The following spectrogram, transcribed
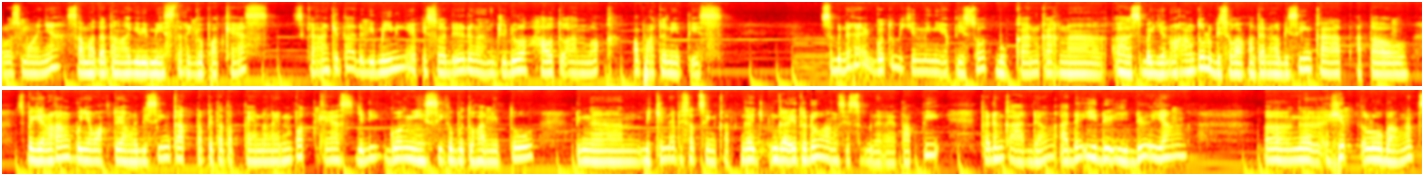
Halo semuanya, selamat datang lagi di Misteri Go Podcast. Sekarang kita ada di mini episode dengan judul How to Unlock Opportunities. Sebenarnya gue tuh bikin mini episode bukan karena uh, sebagian orang tuh lebih suka konten yang lebih singkat atau sebagian orang punya waktu yang lebih singkat tapi tetap pengen dengerin podcast. Jadi gue ngisi kebutuhan itu dengan bikin episode singkat. Nggak, nggak itu doang sih sebenarnya, tapi kadang-kadang ada ide-ide yang uh, nge-hit lu banget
